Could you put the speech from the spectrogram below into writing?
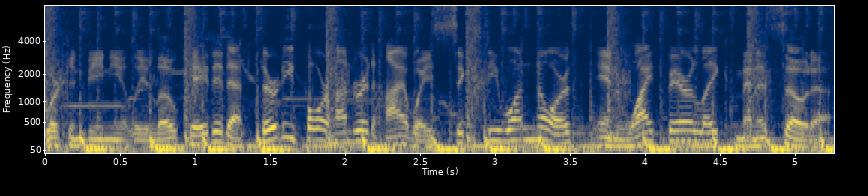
We're conveniently located at 3400 Highway 61 North in White Bear Lake, Minnesota.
